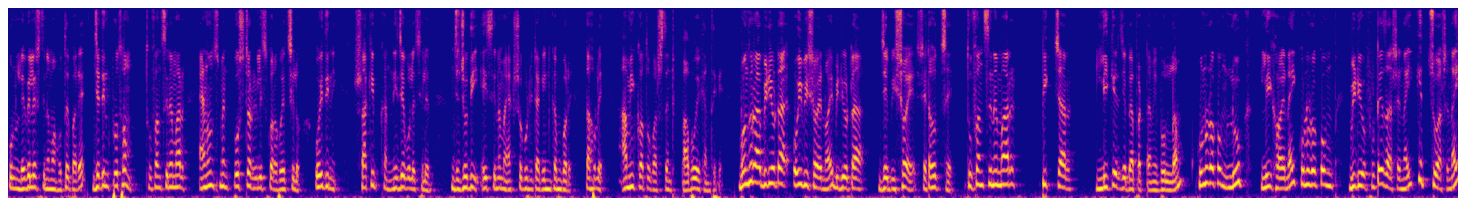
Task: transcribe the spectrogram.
কোন লেভেলের সিনেমা হতে পারে। যেদিন প্রথম তুফান সিনেমার অ্যানাউন্সমেন্ট পোস্টার রিলিজ করা হয়েছিল, ওই দিনই শাকিব খান নিজে বলেছিলেন যে যদি এই সিনেমা একশো কোটি টাকা ইনকাম করে, তাহলে আমি কত পার্সেন্ট পাবো এখান থেকে। বন্ধুরা, ভিডিওটা ওই বিষয়ে নয়, ভিডিওটা যে বিষয়ে, সেটা হচ্ছে তুফান সিনেমার পিকচার লিকের যে ব্যাপারটা আমি বললাম কোনো রকম লুক লিক হয় নাই কোনো রকম ভিডিও ফুটেজ আসে নাই, কিচ্ছু আসে নাই।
